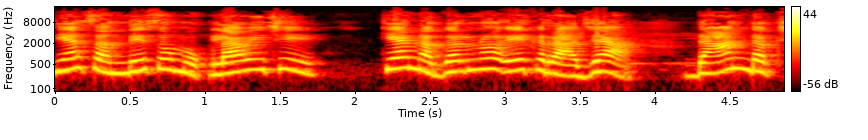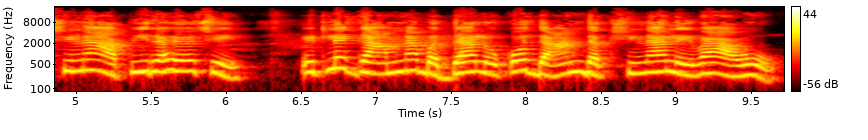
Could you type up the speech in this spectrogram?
ત્યાં સંદેશો મોકલાવે છે કે આ નગરનો એક રાજા દાન દક્ષિણા આપી રહ્યો છે. એટલે ગામના બધા લોકો દાન દક્ષિણા લેવા આવો.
